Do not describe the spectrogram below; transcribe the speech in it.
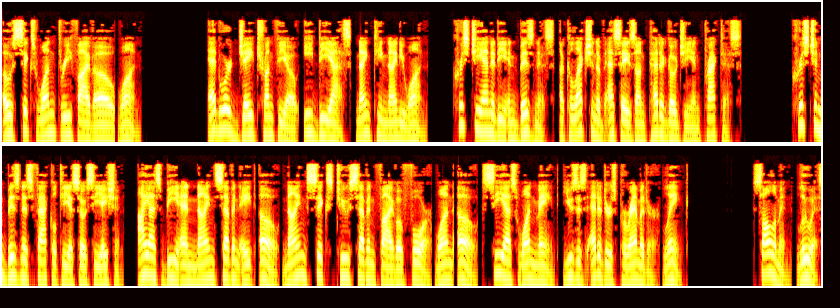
061350 one Edward J. Trunfio, eds. 1991. Christianity in Business, a collection of essays on pedagogy and practice. Christian Business Faculty Association. ISBN 978-0-9627504-1-0, CS1 maint, uses editor's parameter link. Solomon, Lewis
